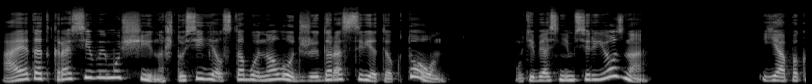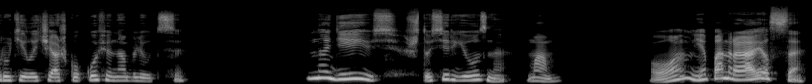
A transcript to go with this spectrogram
а этот красивый мужчина, что сидел с тобой на лоджии до рассвета, кто он? У тебя с ним серьезно?» Я покрутила чашку кофе на блюдце. «Надеюсь, что серьезно, мам». Он мне понравился.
